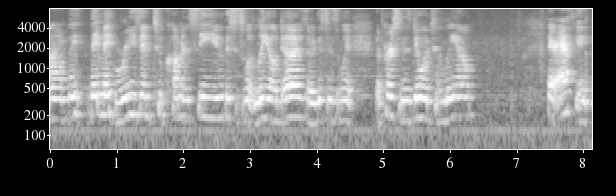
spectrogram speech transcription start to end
Um, they, they make reason to come and see you. This is what Leo does, or this is what the person is doing to Leo. They're asking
